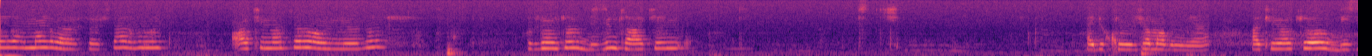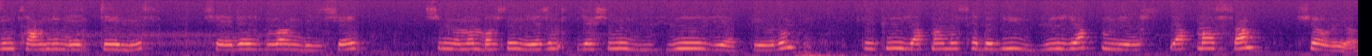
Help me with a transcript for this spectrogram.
Merhaba arkadaşlar. Bugün Akinator oynuyoruz. Akinator bizim takip Hadi konuşamadım ya. Akinator bizim tahmin ettiğimiz şeyleri bulan bir şey. Şimdi hemen başlayayım. Yazım, yaşımı 100 yapıyorum. Çünkü yapmamın sebebi 100 yapmıyoruz. Yapmazsam şey oluyor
